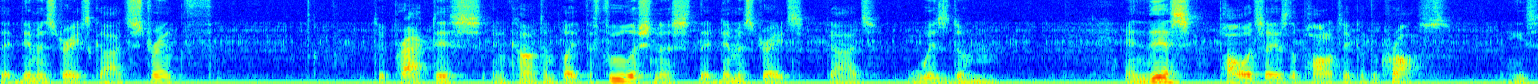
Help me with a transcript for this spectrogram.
that demonstrates God's strength, to practice and contemplate the foolishness that demonstrates God's wisdom. And this, Paul would say, is the politic of the cross. He's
